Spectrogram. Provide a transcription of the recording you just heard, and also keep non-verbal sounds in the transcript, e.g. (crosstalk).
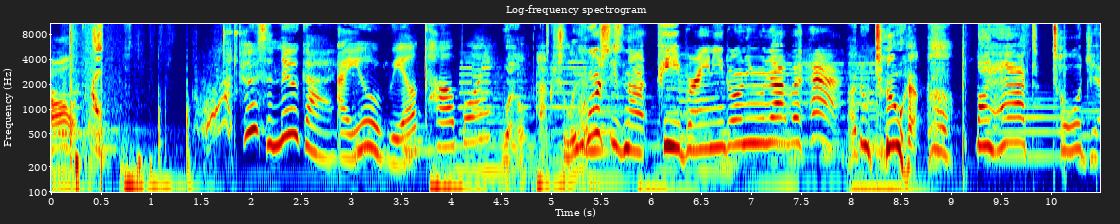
Who's the new guy? Are you a real cowboy? Well, actually... Of course he's not. Pea-brain, you don't even have a hat. I do too have... (gasps) My hat! Told ya.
